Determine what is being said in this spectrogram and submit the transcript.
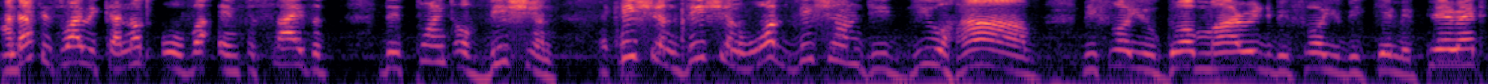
and that is why we cannot overemphasize the, the point of vision. Like vision, vision, what vision did you have before you got married, before you became a parent?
